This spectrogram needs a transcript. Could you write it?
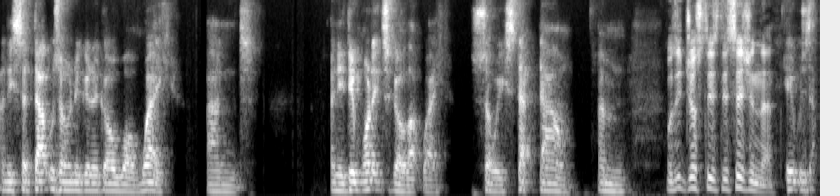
And he said that was only going to go one way. And and he didn't want it to go that way. So he stepped down. And Was it just his decision then? it was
